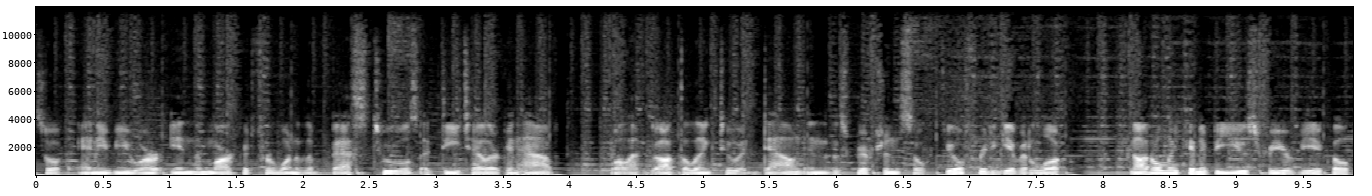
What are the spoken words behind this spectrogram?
so if any of you are in the market for one of the best tools a detailer can have, well I've got the link to it down in the description, so feel free to give it a look. Not only can it be used for your vehicle,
